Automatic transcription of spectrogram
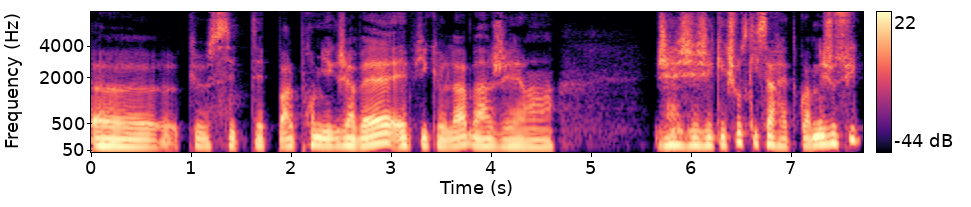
euh, que c'était pas le premier que j'avais, et puis que là, bah, j'ai un, j'ai quelque chose qui s'arrête, quoi. Mais je suis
